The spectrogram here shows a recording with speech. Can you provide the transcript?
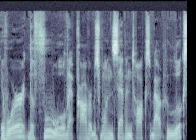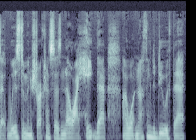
if we're the fool that Proverbs 1 7 talks about, who looks at wisdom and instruction says, No, I hate that. I want nothing to do with that.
